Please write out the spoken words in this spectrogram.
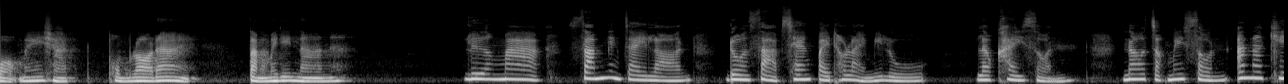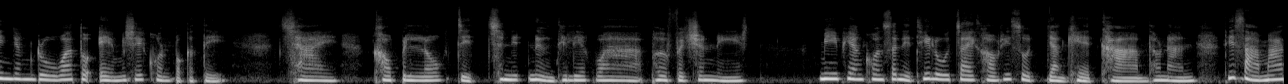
บอกไม่ให้ชัด ผมรอได้ แต่ไม่ได้นานนะ เรื่องมาก ซ้ำยังใจร้อน โดนสาบแช่งไปเท่าไหร่ไม่รู้ แล้วใครสน นอกจากไม่สนอนาคินยังรู้ว่าตัวเองไม่ใช่คนปกติ ใช่ เขาเป็นโรคจิตชนิดหนึ่งที่เรียกว่า perfectionist มีเพียงคนสนิทที่รู้ใจเขาที่สุดอย่างเขตคามเท่านั้นที่สามารถ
